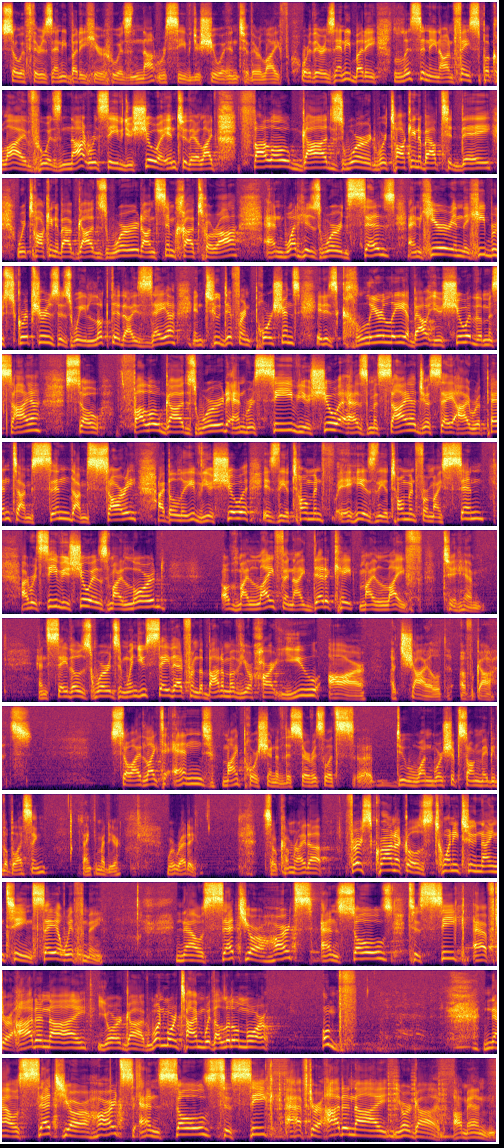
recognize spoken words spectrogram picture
So, if there's anybody here who has not received Yeshua into their life, or there is anybody listening on Facebook Live who has not received Yeshua into their life, follow God's word. We're talking about today, we're talking about God's word on Simchat Torah and what his word says. And here in the Hebrew scriptures, as we looked at Isaiah in two different portions, it is clearly about Yeshua, the Messiah Messiah. So follow God's word and receive Yeshua as Messiah. Just say, I repent, I'm sinned, I'm sorry. I believe Yeshua is the atonement, he is the atonement for my sin. I receive Yeshua as my Lord of my life and I dedicate my life to him and say those words. And when you say that from the bottom of your heart, you are a child of God's. So I'd like to end my portion of this service. Let's uh, do one worship song, maybe The Blessing. Thank you, my dear. We're ready. So come right up. First Chronicles 22 19. Say it with me. Now set your hearts and souls to seek after Adonai your God. One more time with a little more oomph. Now set your hearts and souls to seek after Adonai your God. Amen.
